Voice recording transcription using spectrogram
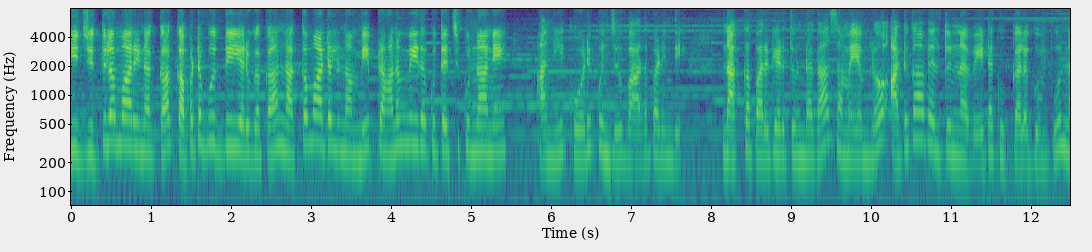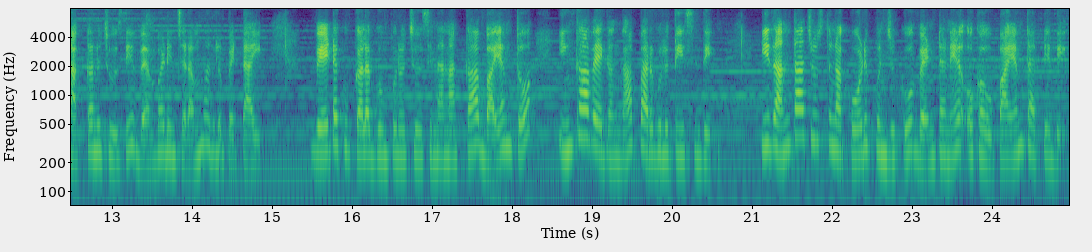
ఈ జిత్తుల మారినక్క కపట బుద్ధి ఎరుగక నక్క మాటలు నమ్మి ప్రాణం మీదకు తెచ్చుకున్నానే అని కోడిపుంజు బాధపడింది. నక్క పరుగెడుతుండగా సమయంలో అటుగా వెళ్తున్న వేట కుక్కల గుంపు నక్కను చూసి వెంబడించడం మొదలుపెట్టాయి. వేట కుక్కల గుంపును చూసిన నక్క భయంతో ఇంకా వేగంగా పరుగులు తీసింది. ఇదంతా చూస్తున్న కోడిపుంజుకు వెంటనే ఒక ఉపాయం తట్టింది.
